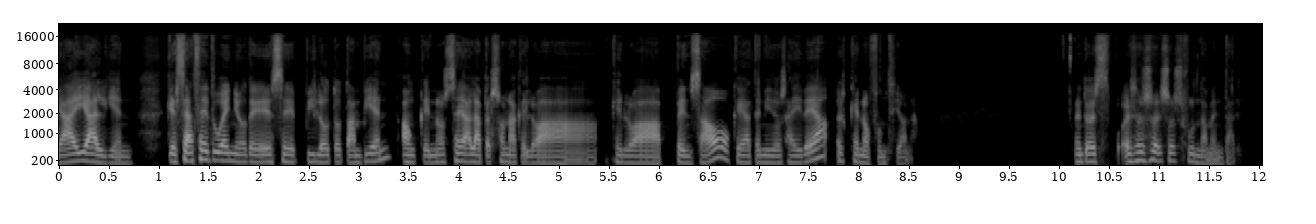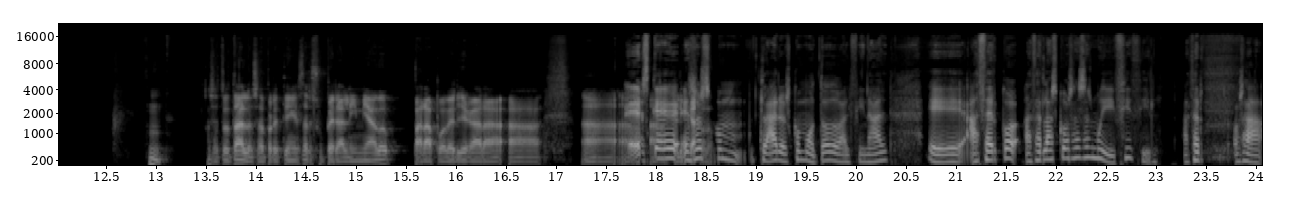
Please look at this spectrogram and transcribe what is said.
hay alguien que se hace dueño de ese piloto también, aunque no sea la persona que lo ha, que lo ha pensado o que ha tenido esa idea, es que no funciona. Entonces, eso, eso es fundamental. Hmm. O sea, total, o sea, pero tiene que estar súper alineado para poder llegar a... es que eso es como, claro, es como todo, al final, eh, hacer, hacer las cosas es muy difícil. Hacer, o sea,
